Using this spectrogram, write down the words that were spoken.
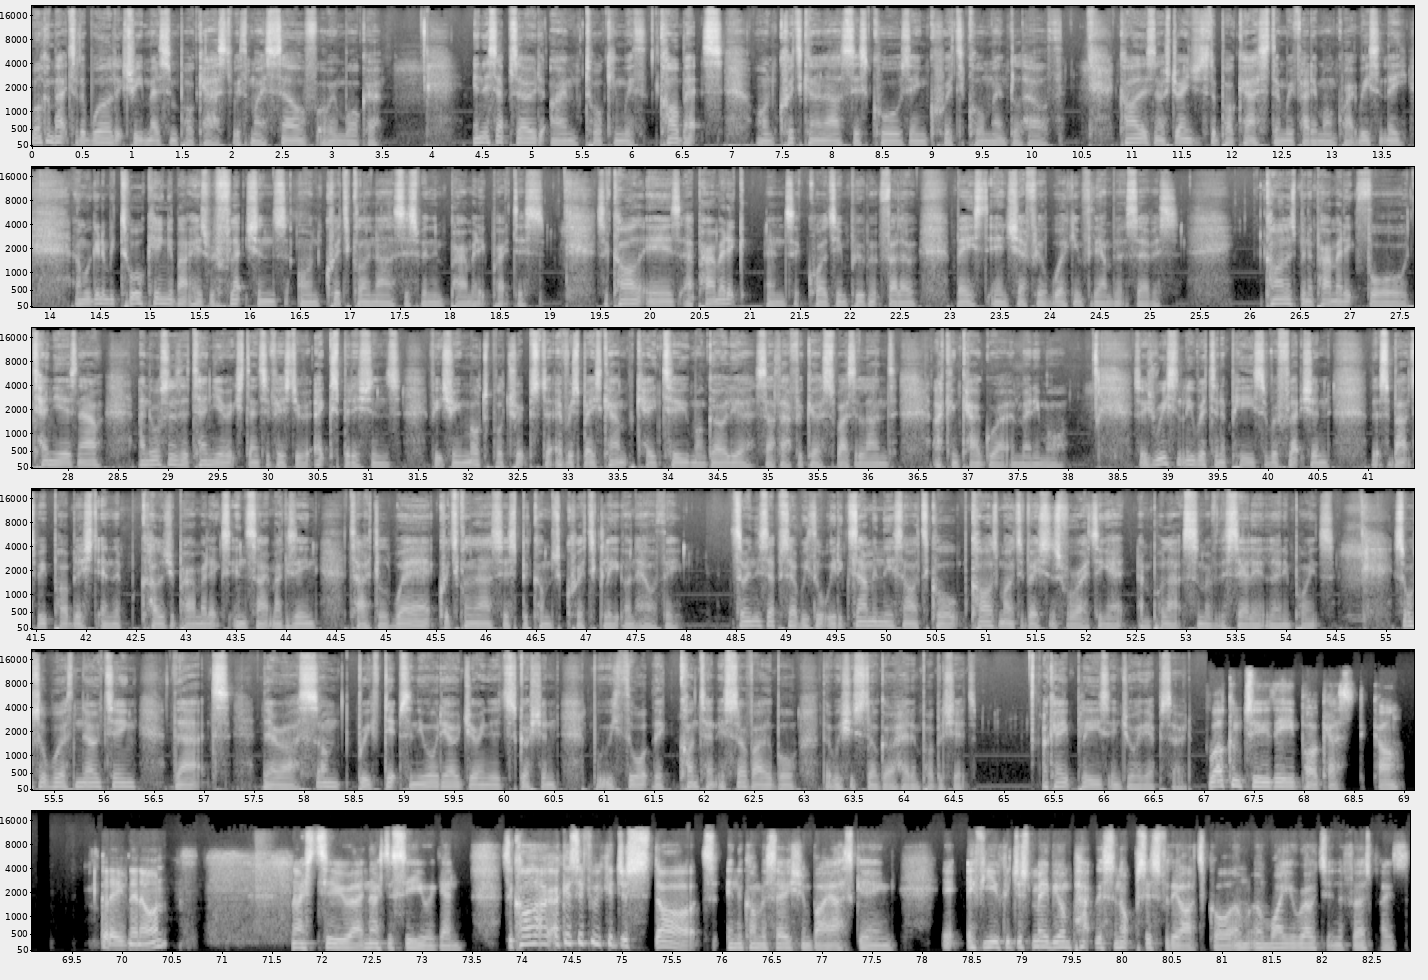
Welcome back to the World Extreme Medicine podcast with myself, Owen Walker. In this episode, I'm talking with Carl Betts on critical analysis causing critical mental health. Carl is no stranger to the podcast, and we've had him on quite recently. And we're going to be talking about his reflections on critical analysis within paramedic practice. So, Carl is a paramedic and a quality improvement fellow based in Sheffield, working for the ambulance service. Carl has been a paramedic for 10 years now and also has a 10 year extensive history of expeditions featuring multiple trips to Everest Base Camp, K2, Mongolia, South Africa, Swaziland, Aconcagua, and many more. So he's recently written a piece of reflection that's about to be published in the College of Paramedics Insight magazine titled Where Critical Analysis Becomes Critically Unhealthy. So, in this episode, we thought we'd examine this article, Carl's motivations for writing it, and pull out some of the salient learning points. It's also worth noting that there are some brief dips in the audio during the discussion, but we thought the content is so valuable that we should still go ahead and publish it. Okay, please enjoy the episode. Welcome to the podcast, Carl. Good evening, Owen. Nice to uh, nice to see you again. So, Carl, I guess if we could just start in the conversation by asking if you could just maybe unpack the synopsis for the article and, and why you wrote it in the first place.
